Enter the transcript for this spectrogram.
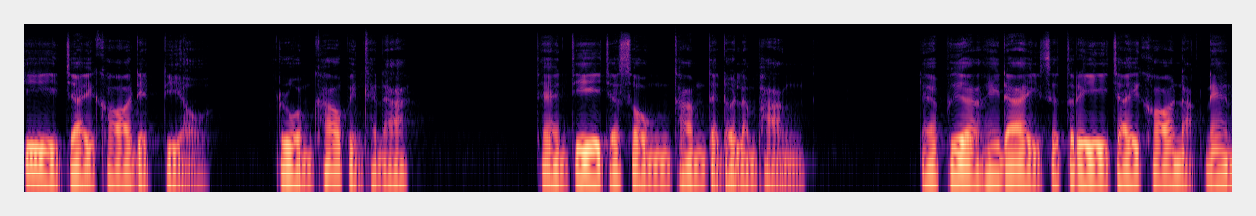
ที่ใจคอเด็ดเดี่ยว รวมเข้าเป็นคณะ แทนที่จะทรงทำแต่โดยลำพัง และเพื่อให้ได้สตรีใจคอหนักแน่น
